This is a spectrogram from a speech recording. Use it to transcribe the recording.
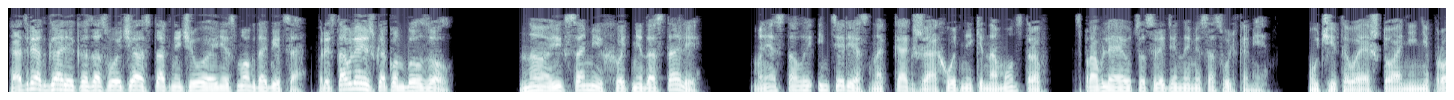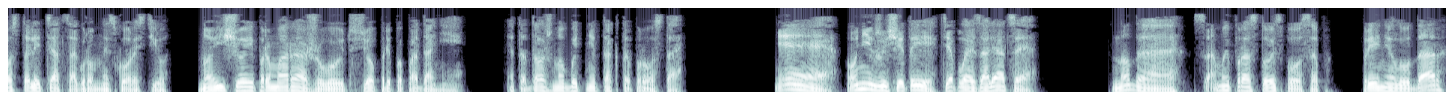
Отряд Гарика за свой час так ничего и не смог добиться, представляешь, как он был зол? Но их самих хоть не достали?» Мне стало интересно, как же охотники на монстров справляются с ледяными сосульками, учитывая, что они не просто летят с огромной скоростью, но еще и промораживают все при попадании. Это должно быть не так-то просто. Не у них же щиты, теплоизоляция». Ну да, самый простой способ. Принял удар,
